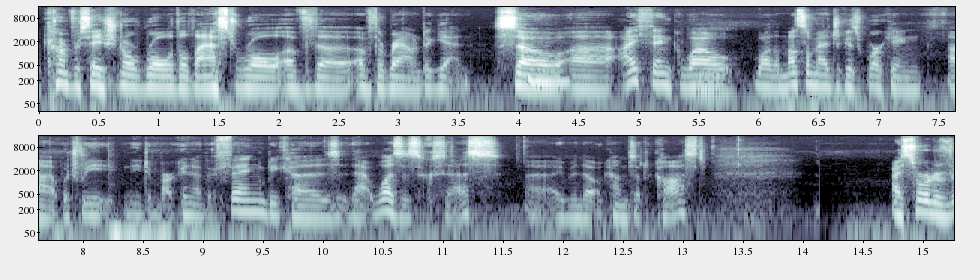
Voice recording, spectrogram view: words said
conversational roll the last roll of the of the round again. So uh, I think while while the muscle magic is working, uh, which we need to mark another thing because that was a success, uh, even though it comes at a cost. I sort of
